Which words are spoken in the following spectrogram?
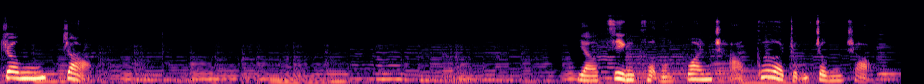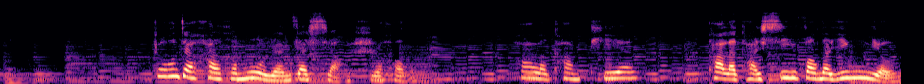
征兆。要尽可能观察各种征兆。庄稼汉和牧人在小时候看了看天，看了看西方的阴影，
